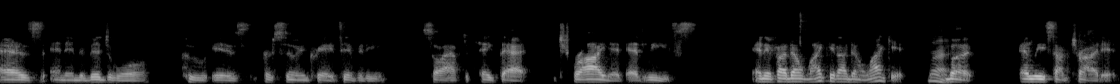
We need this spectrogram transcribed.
as an individual who is pursuing creativity. So I have to take that try it at least. And if I don't like it, I don't like it. Right. But at least I've tried it.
